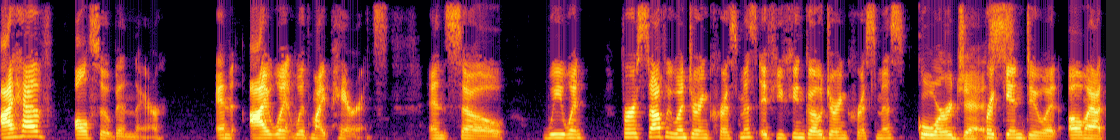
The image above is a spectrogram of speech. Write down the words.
I have also been there. And I went with my parents. And so we went First off, we went during Christmas. If you can go during Christmas, gorgeous. Freaking do it. Oh my god.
